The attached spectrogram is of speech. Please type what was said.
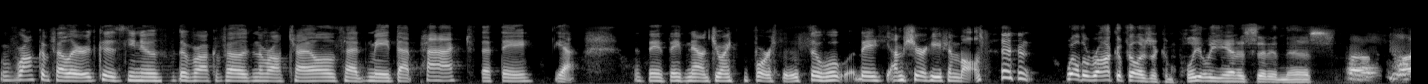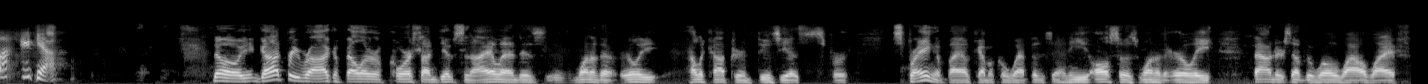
Rockefeller? Because you know the Rockefellers and the Rothschilds had made that pact that they yeah, they, they've now joined forces. So they, I'm sure he's involved. well, the Rockefellers are completely innocent in this. Yeah. No, Godfrey Rockefeller, of course, on Gibson Island is, is one of the early helicopter enthusiasts for spraying of biochemical weapons, and he also is one of the early founders of the World Wildlife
